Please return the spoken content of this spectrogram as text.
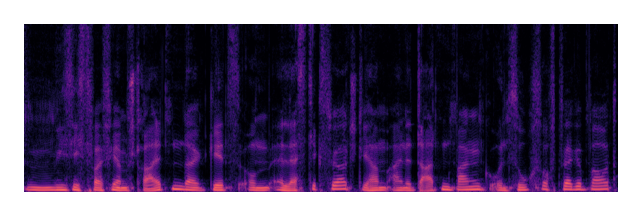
wie sich zwei Firmen streiten. Da geht es um Elasticsearch. Die haben eine Datenbank und Suchsoftware gebaut.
